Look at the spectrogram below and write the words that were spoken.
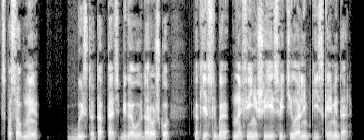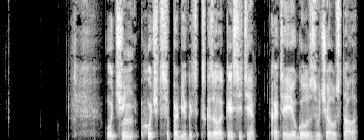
способные быстро топтать беговую дорожку, как если бы на финише ей светила олимпийская медаль. «Очень хочется побегать», — сказала Кэссити, хотя ее голос звучал устало.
